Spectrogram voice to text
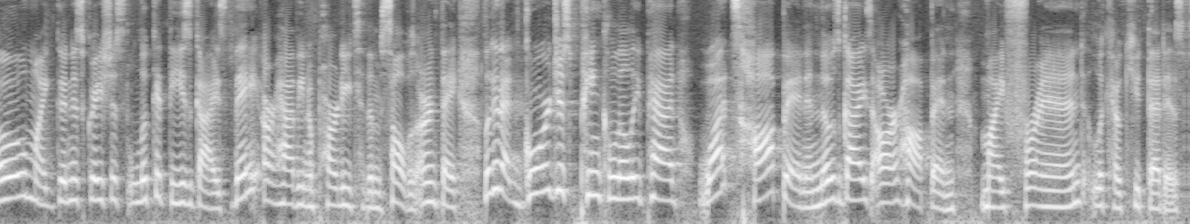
Oh my goodness gracious, look at these guys. They are having a party to themselves, aren't they? Look at that gorgeous pink lily pad. What's hopping? And those guys are hopping, my friend. Look how cute that is.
